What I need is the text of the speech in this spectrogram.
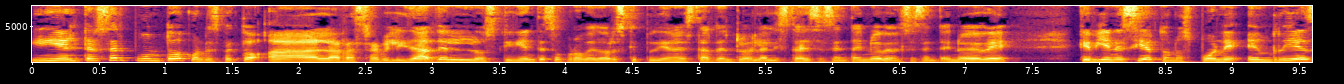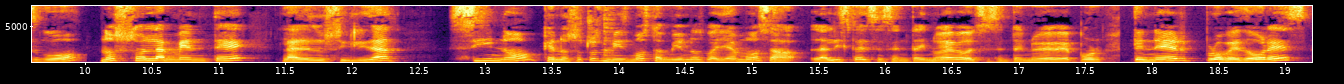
Y el tercer punto, con respecto a la rastreabilidad de los clientes o proveedores que pudieran estar dentro de la lista del 69 o el 69B, que bien es cierto, nos pone en riesgo no solamente la deducibilidad, sino que nosotros mismos también nos vayamos a la lista del 69 o del 69B por tener proveedores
